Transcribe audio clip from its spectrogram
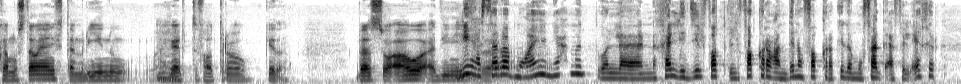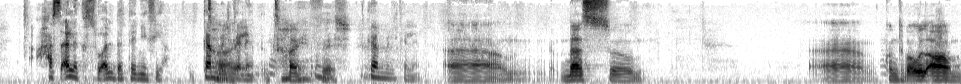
كمستوى يعني في تمرين وغبت فترة وكده. بس اهو اديني ليها سبب معين يا أحمد؟ ولا نخلي دي الفق... الفقرة عندنا فقرة كده مفاجأة في الآخر؟ هسألك السؤال ده تاني فيها. كمل طيب- كلام طيب ماشي. كمل كلام بس كنت بقول آه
